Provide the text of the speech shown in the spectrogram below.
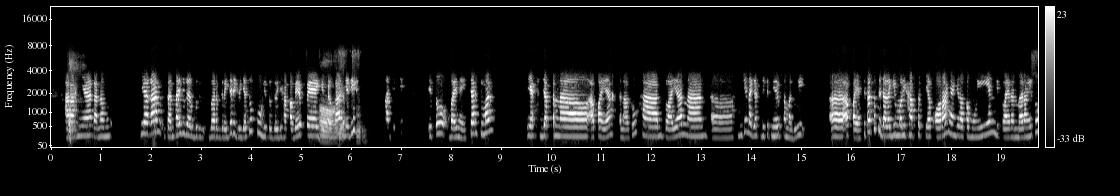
arahnya karena ya kan dan saya juga bergereja di gereja suku gitu gereja HKBP gitu oh, kan iya. jadi hmm. Nah, jadi itu by nature cuman ya sejak kenal apa ya kenal Tuhan pelayanan uh, mungkin agak sedikit mirip sama Dwi uh, apa ya kita tuh tidak lagi melihat setiap orang yang kita temuin di pelayanan barang itu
